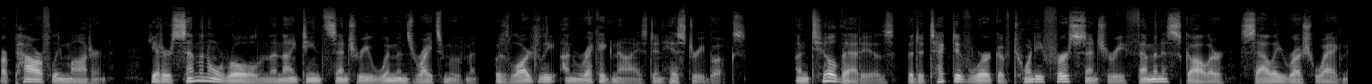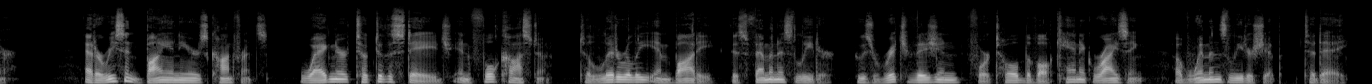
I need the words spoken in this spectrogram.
are powerfully modern, yet her seminal role in the 19th century women's rights movement was largely unrecognized in history books. Until, that is, the detective work of 21st century feminist scholar Sally Roesch Wagner. At a recent Bioneers conference, Wagner took to the stage in full costume to literally embody this feminist leader whose rich vision foretold the volcanic rising of women's leadership today.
